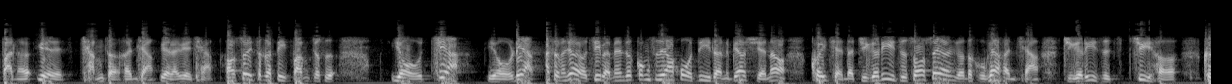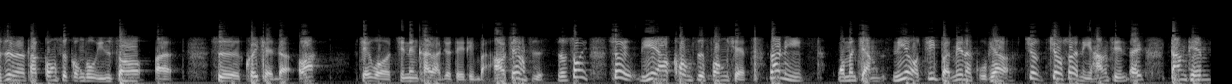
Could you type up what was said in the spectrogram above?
反而越强者很强，越来越强。好，所以这个地方就是有价。有量啊？什么叫有基本面？就公司要获利的，你不要选那种亏钱的。举个例子说，虽然有的股票很强，举个例子聚合，可是呢，它公司公布营收呃是亏钱的，好吧？结果今天开盘就跌停板，好这样子，所以所以你也要控制风险。那你我们讲，你有基本面的股票，就就算你行情哎当天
